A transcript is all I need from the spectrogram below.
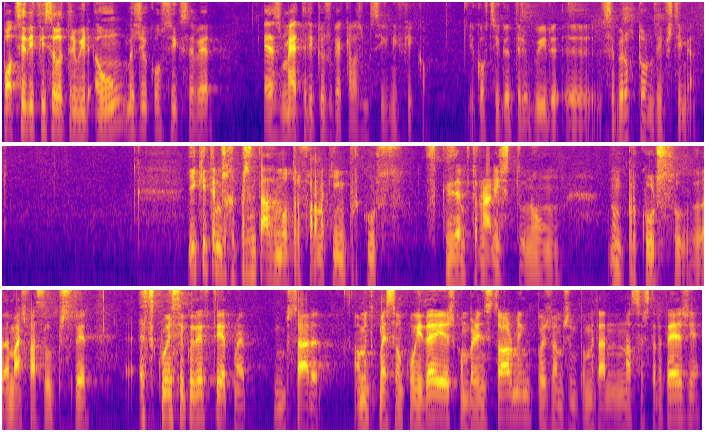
pode ser difícil atribuir a um, mas eu consigo saber as métricas, o que é que elas me significam. E consigo atribuir, eh, saber o retorno de investimento. E aqui temos representado de uma outra forma aqui em percurso, se quisermos tornar isto num, num percurso é mais fácil de perceber, a sequência que eu devo ter, não é? Começar, normalmente começam com ideias, com brainstorming, depois vamos implementar na nossa estratégia,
